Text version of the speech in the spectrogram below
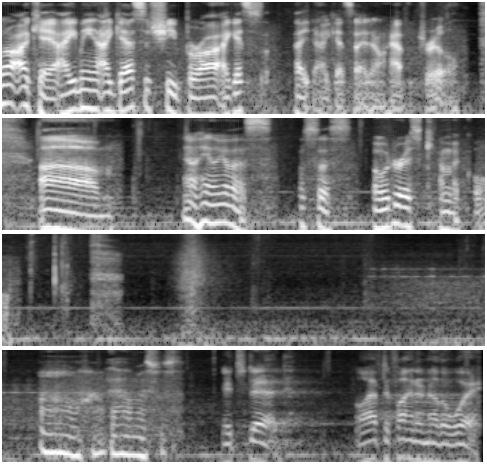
Well, okay. I mean, I guess if she brought, I guess, I, I guess I don't have the drill. Um. Oh, hey, look at this. What's this? Odorous chemical. Oh, how the hell am I supposed? to... It's dead. I'll have to find another way.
